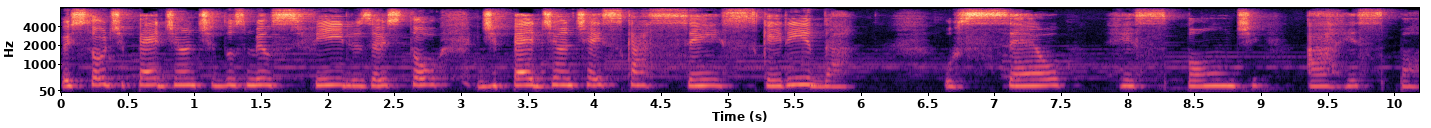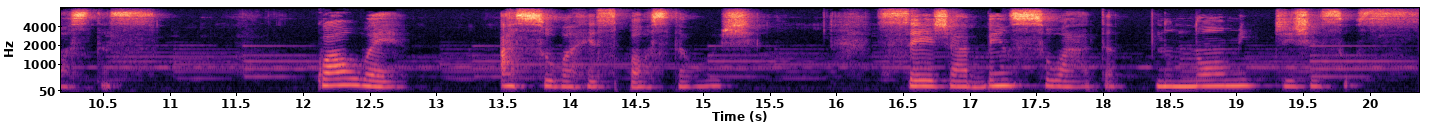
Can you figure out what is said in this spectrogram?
Eu estou de pé diante dos meus filhos, eu estou de pé diante a escassez, querida. O céu responde a respostas. Qual é a sua resposta hoje? Seja abençoada no nome de Jesus.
